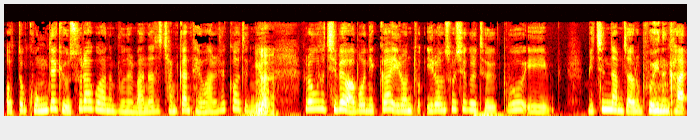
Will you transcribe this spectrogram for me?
어떤 공대 교수라고 하는 분을 만나서 잠깐 대화를 했거든요. 네. 그러고서 집에 와 보니까 이런 도- 이런 소식을 듣고 이 미친 남자로 보이는 가,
